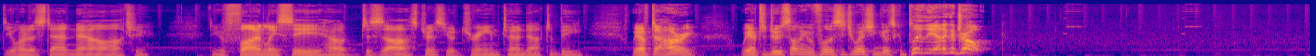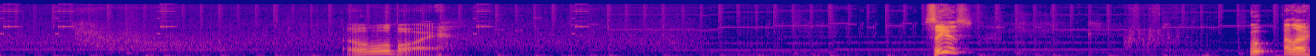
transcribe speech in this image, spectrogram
Do you understand now, Archie? Do you finally see how disastrous your dream turned out to be? We have to hurry. We have to do something before the situation goes completely out of control. Oh boy. See us. Oh, hello.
